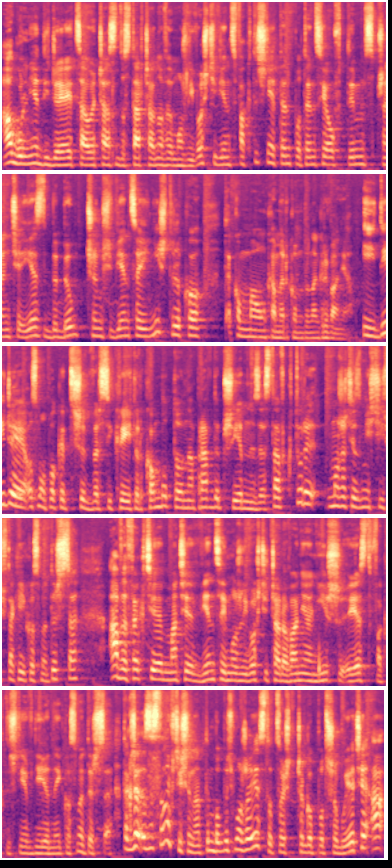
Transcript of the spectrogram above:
A ogólnie DJI cały czas dostarcza nowe możliwości, więc faktycznie ten potencjał w tym sprzęcie jest, by był czymś więcej niż tylko taką małą kamerką do nagrywania. I DJI Osmo Pocket 3 w wersji Creator Combo to naprawdę przyjemny zestaw, który możecie zmieścić w takiej kosmetyczce, a w efekcie macie więcej możliwości czarowania niż jest faktycznie w niejednej kosmetyczce. Także zastanówcie się nad tym, bo być może jest to coś, czego potrzebujecie, a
